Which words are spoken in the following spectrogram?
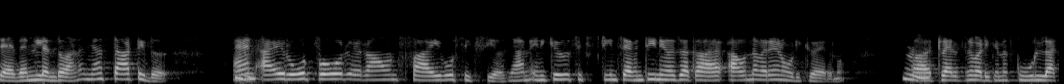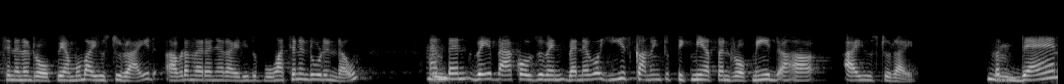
സെവനിൽ എന്തോ ആണ് ഞാൻ സ്റ്റാർട്ട് ചെയ്തത് and I rode for around five or six years ഞാൻ എനിക്ക് സിക്സ്റ്റീൻ സെവൻറ്റീൻ ഇയേഴ്സ് ഒക്കെ ആ- ആവുന്നവരെ ഞാൻ ഓടിക്കുമായിരുന്നു ട്വൽത്തിന് പഠിക്കുന്ന സ്കൂളിൽ അച്ഛൻ എന്നെ ഡ്രോപ്പ് ചെയ്യാൻ പോകുമ്പോൾ ഐ യൂസ് ടു റൈഡ് അവിടെ വരെ ഞാൻ റൈഡ് ചെയ്ത് പോകും അച്ഛൻ എൻ്റെ കൂടെ ഉണ്ടാവും And then way back also, when whenever he's coming to pick me up and drop me, uh, I used to ride. But then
